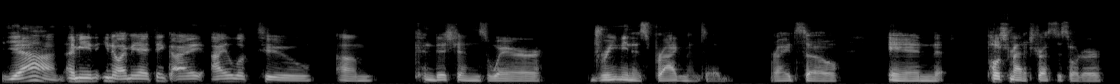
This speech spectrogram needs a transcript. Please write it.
Yeah, I mean, you know, I mean, I think I I look to um, conditions where dreaming is fragmented, right? So, in post-traumatic stress disorder,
